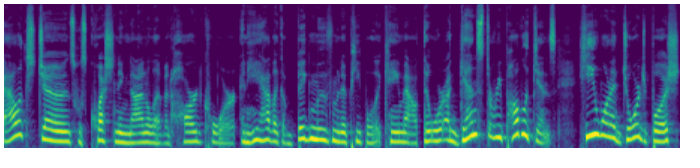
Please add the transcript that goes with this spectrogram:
Alex Jones was questioning 9 11 hardcore, and he had like a big movement of people that came out that were against the Republicans. He wanted George Bush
